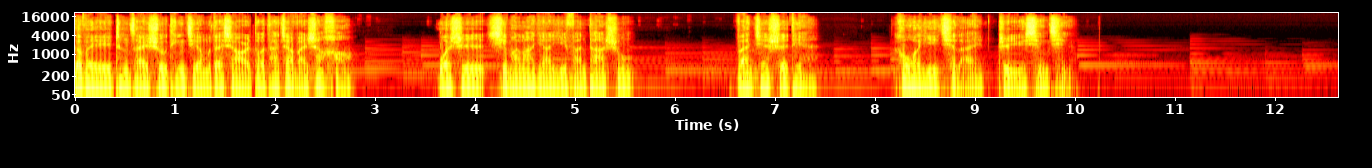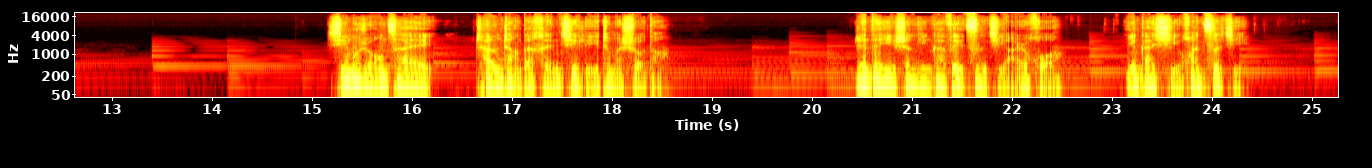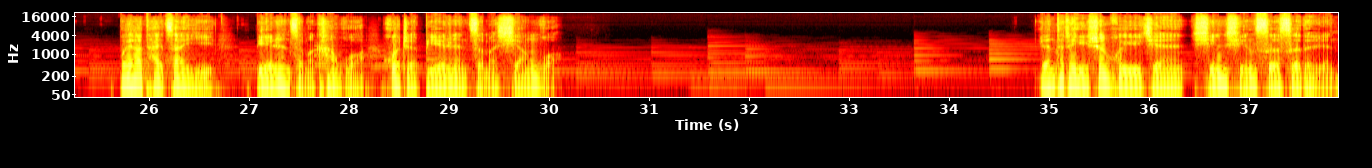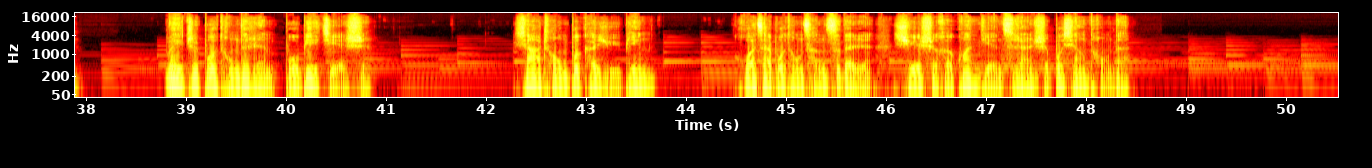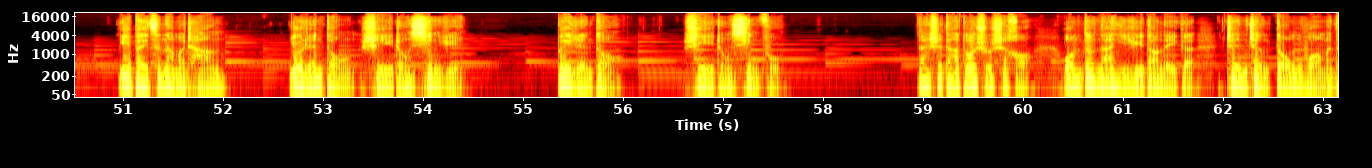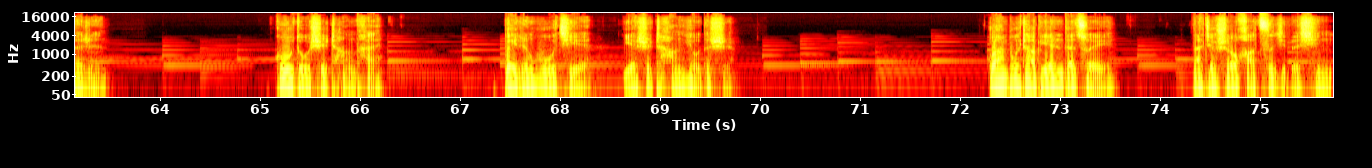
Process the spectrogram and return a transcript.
各位正在收听节目的小耳朵，大家晚上好，我是喜马拉雅一凡大叔。晚间十点，和我一起来治愈心情。席慕容在《成长的痕迹》里这么说道：“人的一生应该为自己而活，应该喜欢自己，不要太在意。”别人怎么看我，或者别人怎么想我？人的这一生会遇见形形色色的人，位置不同的人不必解释。夏虫不可语冰，活在不同层次的人，学识和观点自然是不相同的。一辈子那么长，有人懂是一种幸运，被人懂。是一种幸福，但是大多数时候，我们都难以遇到那个真正懂我们的人。孤独是常态，被人误解也是常有的事。管不着别人的嘴，那就守好自己的心，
